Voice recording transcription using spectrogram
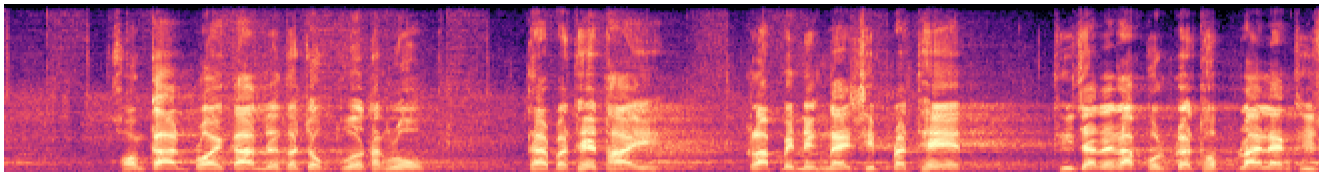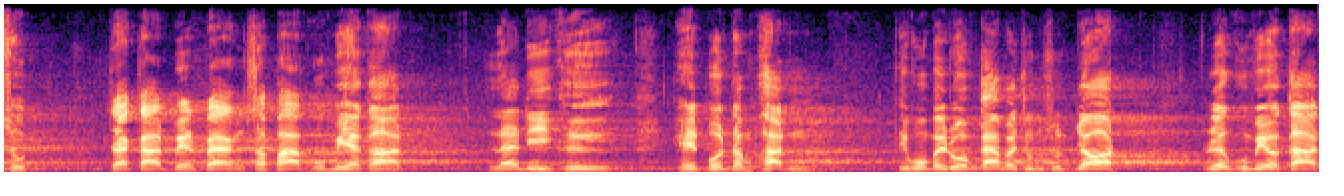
0.72 ของการปล่อยก๊าซเรือนกระจกทั่วทั้งโลก แต่ประเทศไทยกลับเป็นหนึ่งใน 10 ประเทศ ที่จะได้รับผลกระทบร้ายแรงที่สุด จากการเปลี่ยนแปลงสภาพภูมิอากาศ และนี่คือเหตุผลสำคัญที่ผมไปร่วมการประชุมสุดยอด เรื่องภูมิอากาศ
